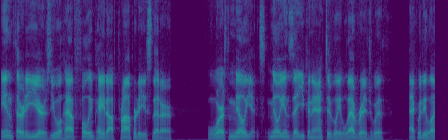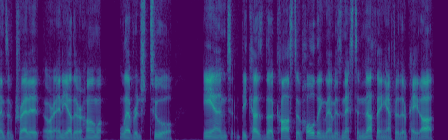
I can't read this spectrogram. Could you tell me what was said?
in 30 years, you will have fully paid off properties that are worth millions, millions that you can actively leverage with equity lines of credit or any other home leverage tool. And because the cost of holding them is next to nothing after they're paid off,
